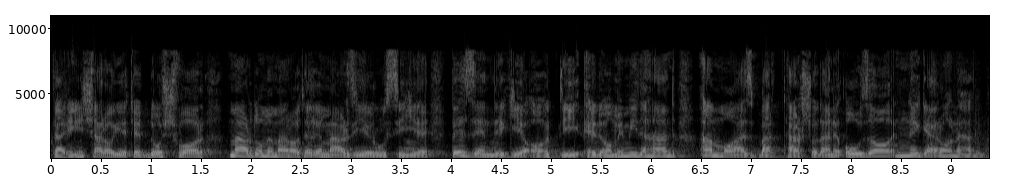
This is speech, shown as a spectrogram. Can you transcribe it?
در این شرایط دشوار مردم مناطق مرزی روسیه به زندگی عادی ادامه می‌دهند اما از بدتر شدن اوضاع نگرانند.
